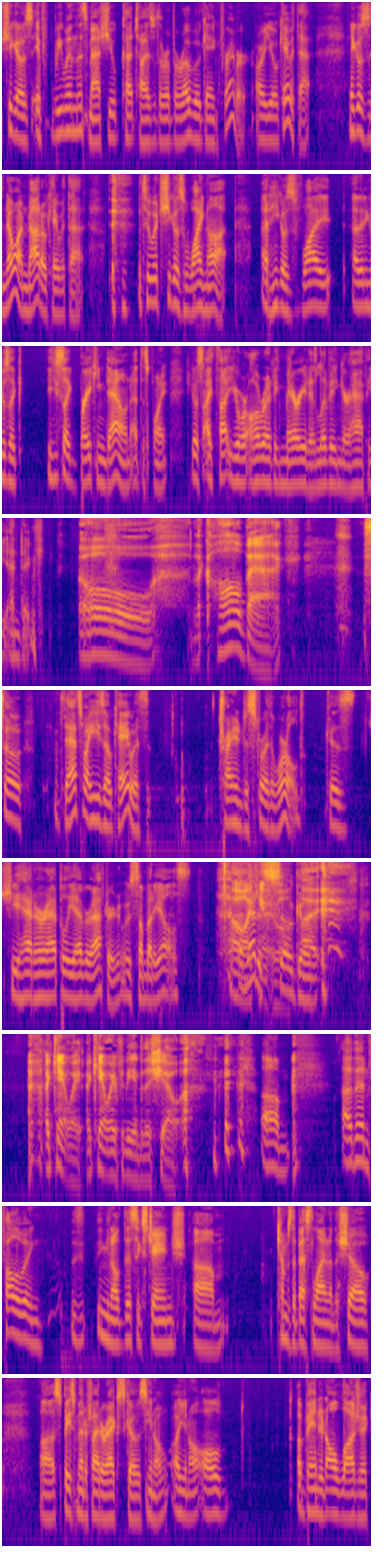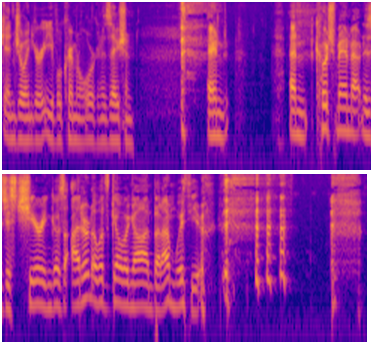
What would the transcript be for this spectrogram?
she goes, "If we win this match, you cut ties with the Rubber Robo gang forever. Are you okay with that?" And he goes, "No, I'm not okay with that." to which she goes, "Why not?" And he goes, "Why?" And then he goes like, he's like breaking down at this point. He goes, "I thought you were already married and living your happy ending." Oh, the callback. So that's why he's okay with trying to destroy the world because she had her happily ever after and it was somebody else. Oh, and that is so well, good. I, I, can't wait. I can't wait for the end of the show. um, and then following, you know, this exchange, um, comes the best line of the show. Uh, Space Metafighter X goes, you know, uh, you know, all abandon all logic and join your evil criminal organization. and and Coach Man Mountain is just cheering, goes, I don't know what's going on, but I'm with you.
